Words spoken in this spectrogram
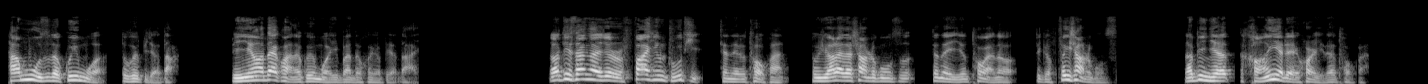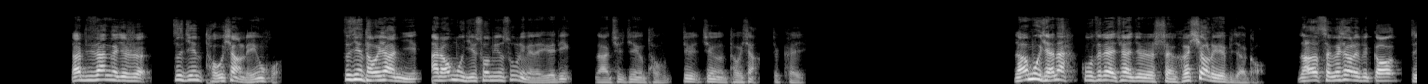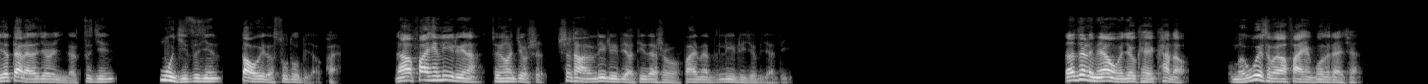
它募资的规模都会比较大，比银行贷款的规模一般都会要比较大一些。然后第三个就是发行主体现在的拓宽，从原来的上市公司现在已经拓展到这个非上市公司，那并且行业这一块也在拓宽。然后第三个就是资金投向灵活，资金投向你按照募集说明书里面的约定，然后去进行投就进行投向就可以。然后目前呢，公司债券就是审核效率也比较高，然后审核效率比较高，直接带来的就是你的资金募集资金到位的速度比较快。然后发行利率呢，最后就是市场利率比较低的时候，发行的利率就比较低。那这里面我们就可以看到，我们为什么要发行公司债券？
